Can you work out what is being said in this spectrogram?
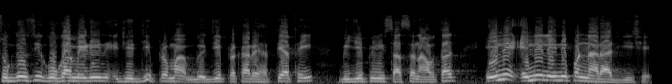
સુખદેવસિંહ ગોગામેડી જે જે પ્રમાણ જે પ્રકારે હત્યા થઈ, બીજેપીની શાસન આવતા જ એને એને લઈને પણ નારાજગી છે.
